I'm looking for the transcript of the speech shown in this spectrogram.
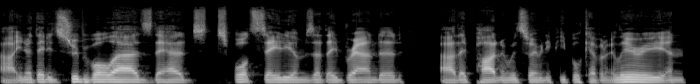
Uh, you know, they did Super Bowl ads. They had sports stadiums that they branded. Uh, they partnered with so many people, Kevin O'Leary and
